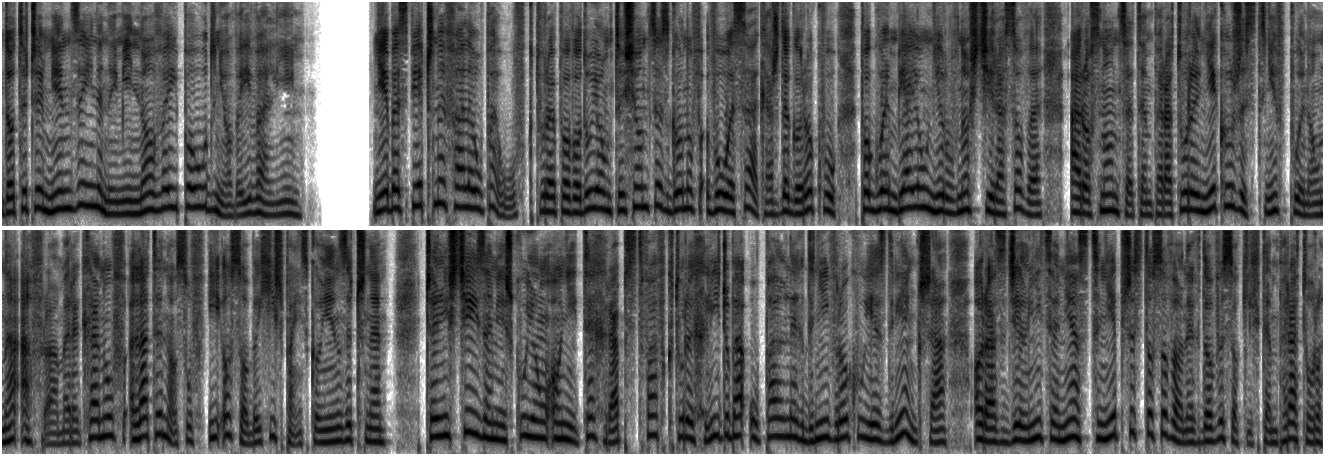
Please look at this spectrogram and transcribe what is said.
dotyczy m.in. Nowej Południowej Walii. Niebezpieczne fale upałów, które powodują tysiące zgonów w USA każdego roku, pogłębiają nierówności rasowe, a rosnące temperatury niekorzystnie wpłyną na Afroamerykanów, Latynosów i osoby hiszpańskojęzyczne. Częściej zamieszkują oni te hrabstwa, w których liczba upalnych dni w roku jest większa oraz dzielnice miast nieprzystosowanych do wysokich temperatur,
